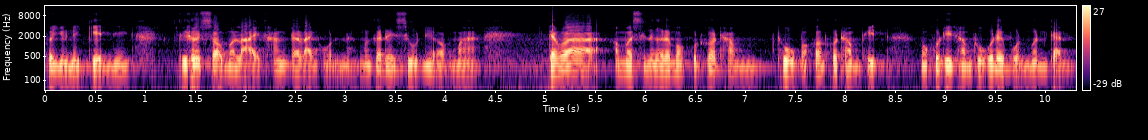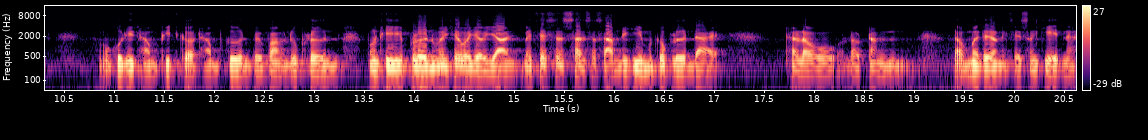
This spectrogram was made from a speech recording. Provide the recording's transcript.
ก็อยู่ในเกณฑ์นี้ คือทดสอบมาหลายครั้งแต่หลายหนนะมันก็ได้สูตรนี้ออกมา แต่ว่าเอามาเสนอแล้วบางคนก็ทำถูกบางคนก็ทำผิดบางคนที่ทำถูกก็ได้ผลเหมือนกันบางคนที่ทำผิดก็ทำเกินไปบ้างหรือเพลิน บางทีเพลินไม่ใช่ว่ายาวๆไม่ใช่สั้นๆสักสามนาทีมันก็เพลินได้ ถ้าเราเราตั้งเราไม่ได้ตั้งใจสังเกตนะ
